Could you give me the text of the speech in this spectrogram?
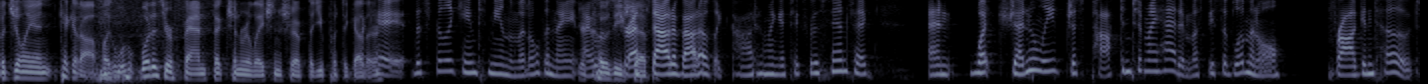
But Jillian, kick it off. Like, wh- what is your fan fiction relationship that you put together? Okay, this really came to me in the middle of the night. Your I was stressed ship. out about it. I was like, God, who am I going to pick for this fanfic? And what generally just popped into my head, it must be subliminal Frog and Toad.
